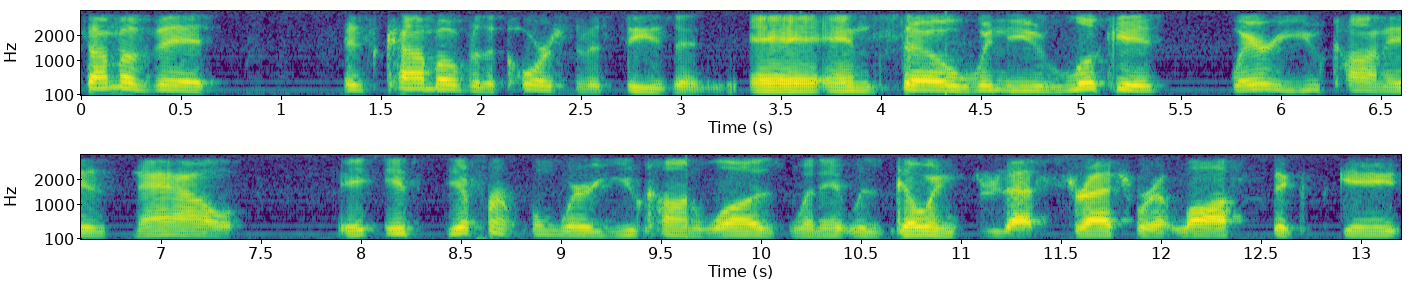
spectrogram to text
some of it has come over the course of a season, and, and so when you look at where UConn is now, it, it's different from where UConn was when it was going through that stretch where it lost six games,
